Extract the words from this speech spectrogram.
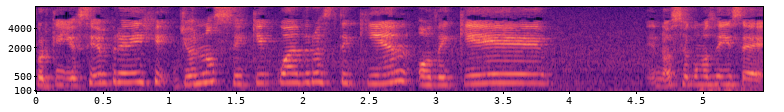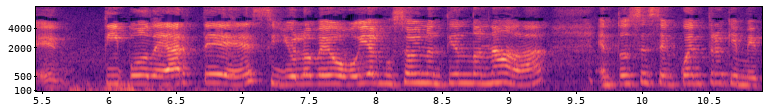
Porque yo siempre dije, yo no sé qué cuadro es de quién o de qué, no sé cómo se dice, eh, tipo de arte es. Si yo lo veo, voy al museo y no entiendo nada, entonces encuentro que me,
